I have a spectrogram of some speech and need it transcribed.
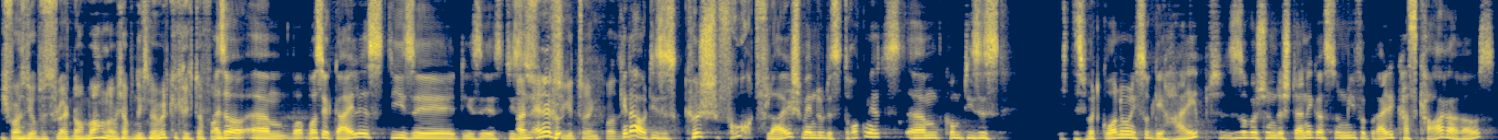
Ich weiß nicht, ob sie es vielleicht noch machen, aber ich habe nichts mehr mitgekriegt davon. Also, ähm, wa- was ja geil ist, diese, dieses, ein dieses Energy-Getränk quasi. Genau, dieses Kirschfruchtfleisch, wenn du das trocknest, ähm, kommt dieses, ich, das wird gar noch nicht so gehypt, das ist aber schon in der Sternegastronomie verbreitet, Cascara raus.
